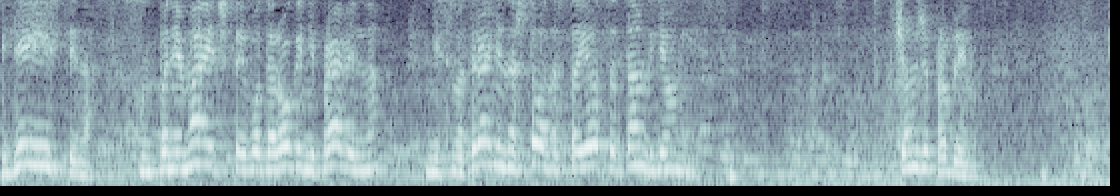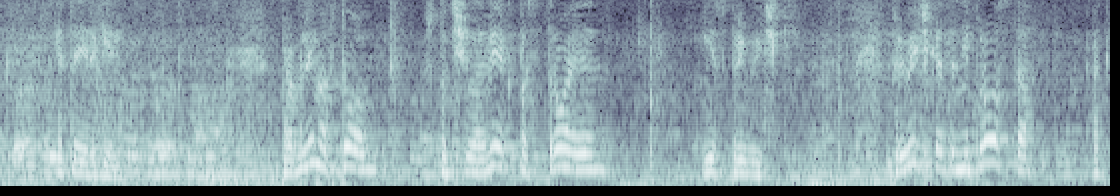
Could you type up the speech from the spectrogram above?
где истина. Он понимает, что его дорога неправильна, несмотря ни на что, он остается там, где он есть. В чем же проблема? Это Иргель. Проблема в том, что человек построен из привычки. Привычка это не просто, как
